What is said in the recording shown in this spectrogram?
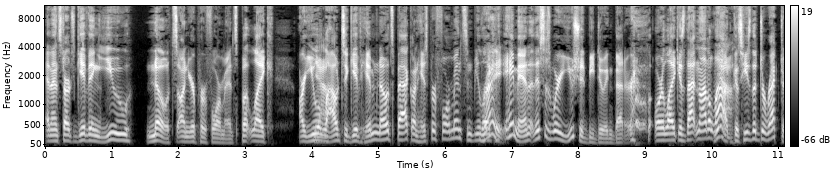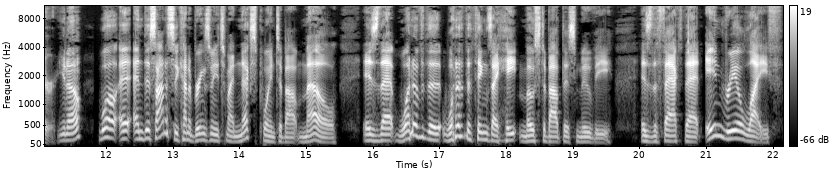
and then starts giving you notes on your performance. But like are you yeah. allowed to give him notes back on his performance and be like, right. "Hey man, this is where you should be doing better." or like is that not allowed because yeah. he's the director, you know? Well, and this honestly kind of brings me to my next point about Mel is that one of the one of the things I hate most about this movie is the fact that in real life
